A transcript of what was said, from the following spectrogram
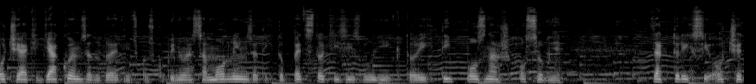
Oči, ja ti ďakujem za túto etnickú skupinu. Ja sa modlím za týchto 500 tisíc ľudí, ktorých ty poznáš osobne. Za ktorých si, oče,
